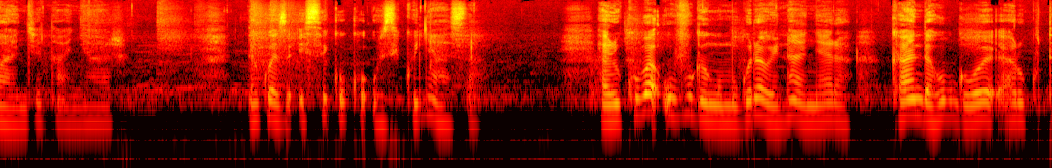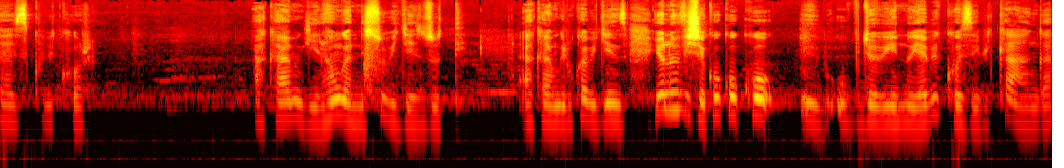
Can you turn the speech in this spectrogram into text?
wanjye ntanyara ndakubaza ese koko uzi kunyaza? Hari kuba uvuga ngo umugore wawe ntanyara kandi ahubwo wowe ari uko utazi kubikora. Akambwira ahubwo ntise ubigenza ute akambwira uko abigenza. Iyo numvishe koko ko ibyo bintu yabikoze bikanga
